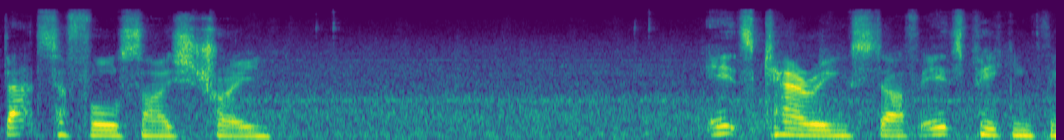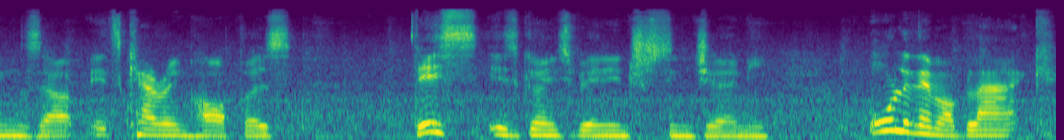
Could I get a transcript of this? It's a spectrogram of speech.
That's a full-size train. It's carrying stuff. It's picking things up. It's carrying hoppers. This is going to be an interesting journey. All of them are black.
